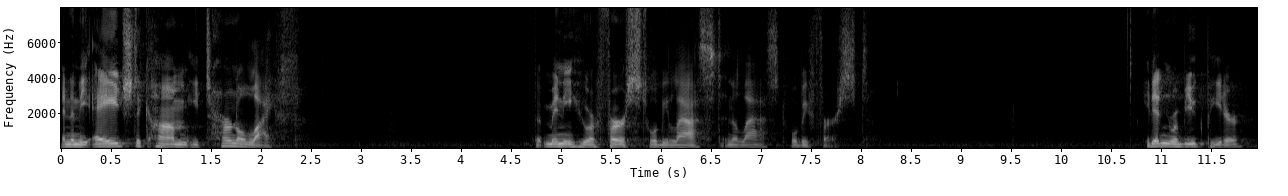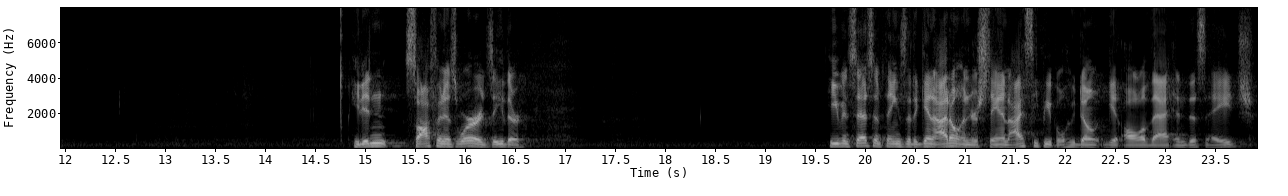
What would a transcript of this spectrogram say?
And in the age to come, eternal life. But many who are first will be last, and the last will be first. He didn't rebuke Peter. He didn't soften his words either. He even said some things that, again, I don't understand. I see people who don't get all of that in this age.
